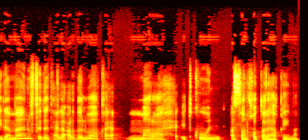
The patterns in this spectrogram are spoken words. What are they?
إذا ما نفذت على أرض الواقع ما راح تكون أصلا خطة لها قيمة.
